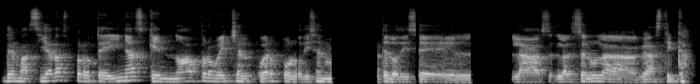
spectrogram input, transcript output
demasiadas proteínas que no aprovecha el cuerpo, lo dicen, te lo dice la, célula gástrica.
